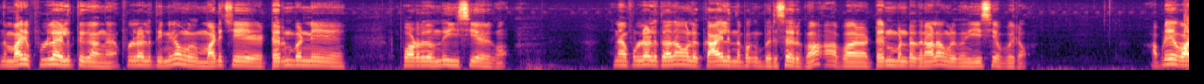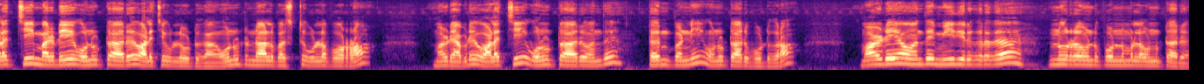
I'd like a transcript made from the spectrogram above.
இந்த மாதிரி ஃபுல்லாக இழுத்துக்காங்க. ஃபுல்லாக இழுத்துட்டிங்கன்னா உங்களுக்கு மடித்து டர்ன் பண்ணி போடுறது வந்து ஈஸியாக இருக்கும். ஏன்னா ஃபுல்லாக இழுத்தா தான் உங்களுக்கு காயில் இந்த பக்கம் பெருசாக இருக்கும். அப்போ டர்ன் பண்ணுறதுனால உங்களுக்கு வந்து ஈஸியாக போயிடும். அப்படியே வளைச்சி மறுபடியும் ஒன்று டு ஆறு வளைச்சி உள்ளே விட்டுக்காங்க ஒன்று டு நாலு ஃபஸ்ட்டு உள்ளே போடுறோம். மறுபடியும் அப்படியே வளைச்சி ஒன்று டு ஆறு வந்து டர்ன் பண்ணி ஒன்று டு ஆறு போட்டுக்கிறோம். மறுபடியும் வந்து மீதி இருக்கிறத இன்னொரு ரவுண்டு போடணுமில்ல ஒன்று டு ஆறு.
